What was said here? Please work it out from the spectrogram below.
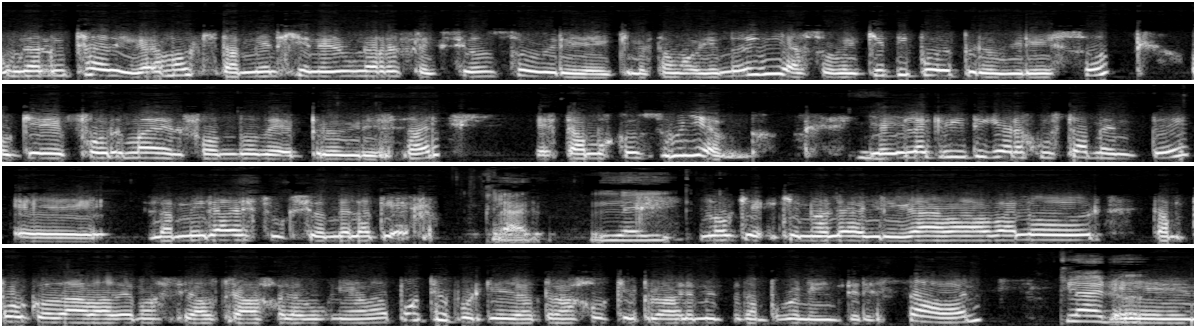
una lucha, digamos, que también genera una reflexión sobre, que lo estamos viendo hoy día, sobre qué tipo de progreso o qué forma, en el fondo, de progresar estamos construyendo. Y ahí la crítica era justamente eh, la mera destrucción de la tierra. Claro, y ahí... No, que, que no le agregaba valor, tampoco daba demasiado trabajo a la comunidad mapuche, porque eran trabajos que probablemente tampoco le interesaban. Claro. Eh,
